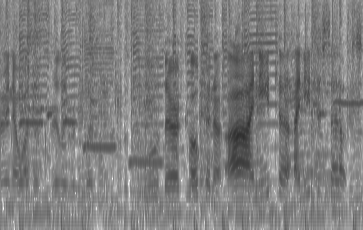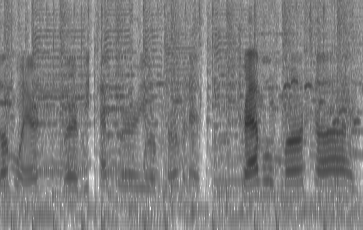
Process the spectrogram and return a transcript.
I mean, I wasn't really recording. Ooh, there are coconut. Ah, I need to, I need to set up somewhere where it be temporary or permanent. Travel montage.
